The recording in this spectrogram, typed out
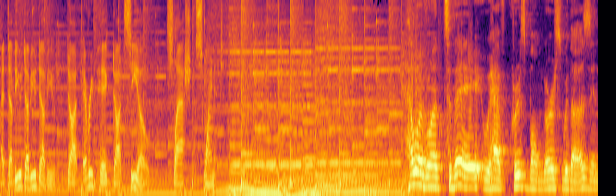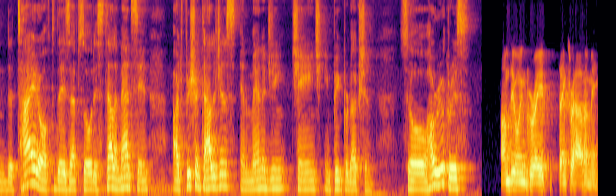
at www.everypig.co slash swineit. Hello everyone, today we have Chris Bomgaars with us and the title of today's episode is Telemedicine, Artificial Intelligence and Managing Change in Pig Production. So, how are you, Chris? I'm doing great. Thanks for having me.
